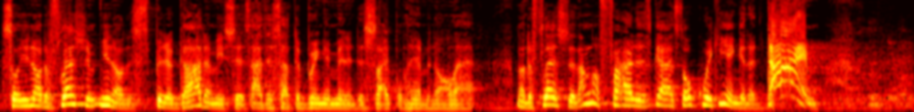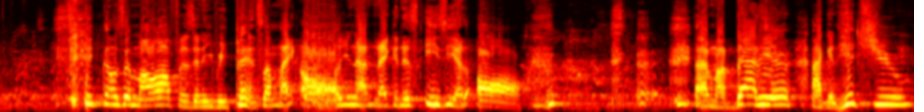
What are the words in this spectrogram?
So, you know, the flesh, you know, the Spirit of God in me says, I just have to bring him in and disciple him and all that. No, the flesh says, I'm to fire this guy so quick he ain't get a dime. he comes in my office and he repents. I'm like, oh, you're not making this easy at all. I have my bat here. I can hit you.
